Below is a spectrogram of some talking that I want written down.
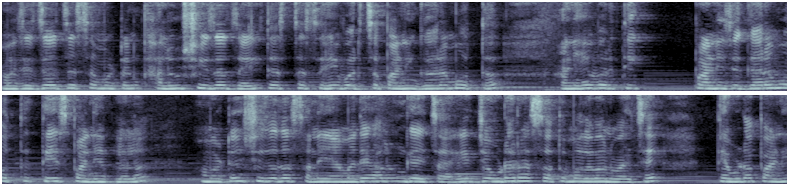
म्हणजे जसजसं मटण खालून शिजत जाईल तस तसं हे वरचं पाणी गरम होतं आणि हे वरती पाणी जे गरम होतं तेच पाणी आपल्याला मटण शिजत असताना यामध्ये घालून घ्यायचं आहे. जेवढा रस्सा तुम्हाला बनवायचा आहे तेवढं पाणी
